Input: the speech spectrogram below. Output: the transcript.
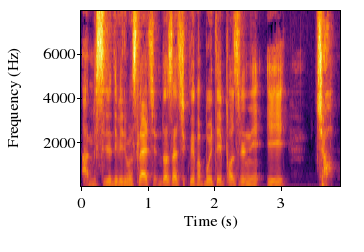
a mi se ljudi vidimo u sljedećem. Do sljedećeg klipa budite i pozdravljeni i čao!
